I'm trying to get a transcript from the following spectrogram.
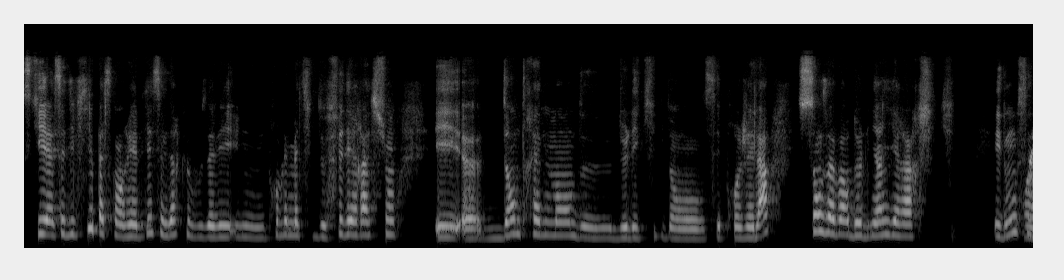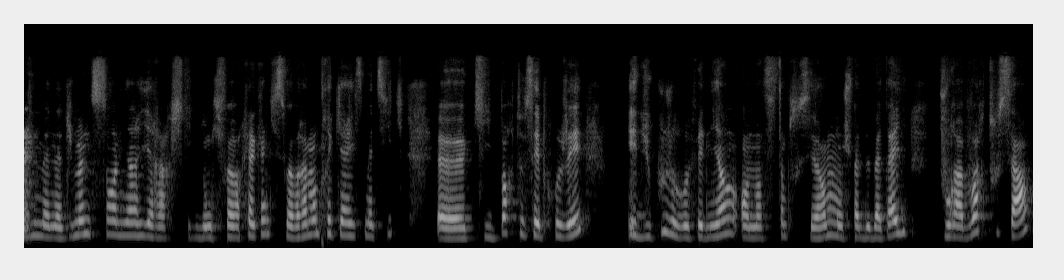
Ce qui est assez difficile parce qu'en réalité, ça veut dire que vous avez une problématique de fédération et euh, d'entraînement de, l'équipe dans ces projets-là sans avoir de lien hiérarchique. Et donc, c'est du management sans lien hiérarchique. Donc, il faut avoir quelqu'un qui soit vraiment très charismatique, euh, qui porte ses projets. Et du coup, je refais le lien en insistant, parce que c'est vraiment mon cheval de bataille, pour avoir tout ça,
